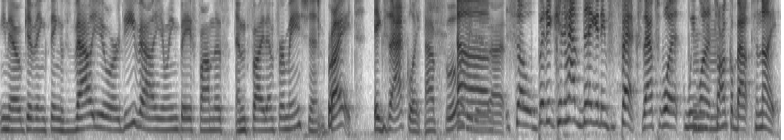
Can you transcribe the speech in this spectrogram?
you know, giving things value or devaluing based on this inside information. Right, exactly. Absolutely, that. So, but it can have negative effects. That's what we want Mm-hmm. to talk about tonight.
